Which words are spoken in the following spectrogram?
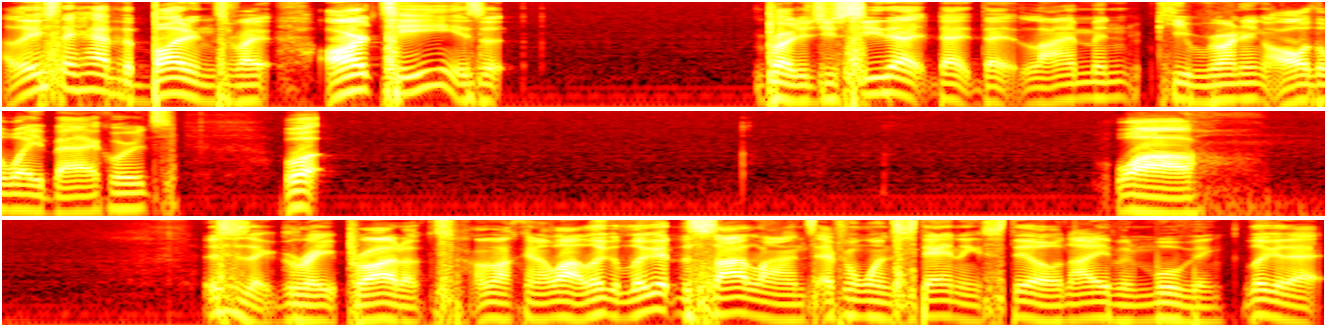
At least they have the buttons right. RT is a. Bro, did you see that that that lineman keep running all the way backwards? What? Wow. This is a great product. I'm not gonna lie. Look at look at the sidelines. Everyone's standing still, not even moving. Look at that.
